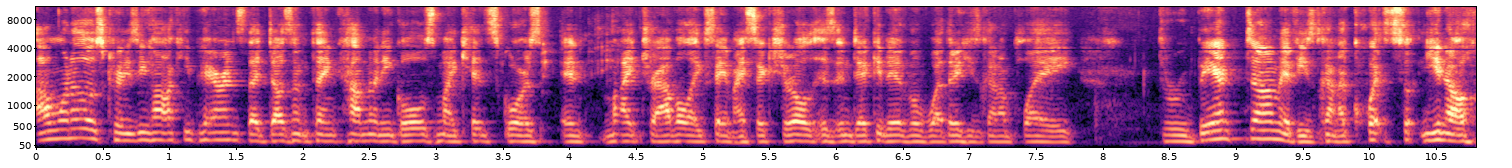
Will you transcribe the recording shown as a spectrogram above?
I'm one of those crazy hockey parents that doesn't think how many goals my kid scores and might travel, like say my six year old, is indicative of whether he's going to play through bantam, if he's going to quit, you know,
